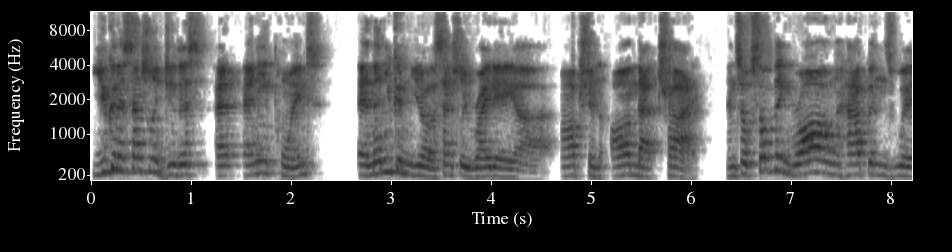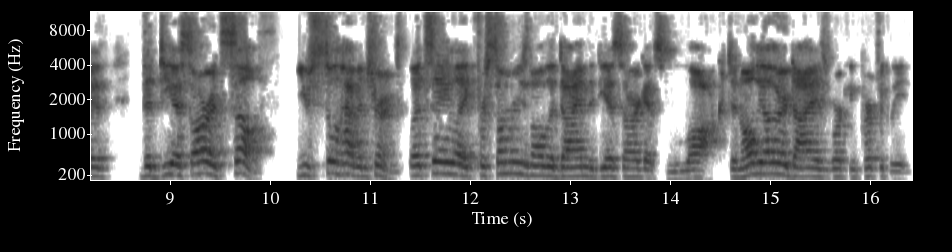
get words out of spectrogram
You can essentially do this at any point, and then you can, you know, essentially write a uh, option on that chai. And so if something wrong happens with the DSR itself, you still have insurance. Let's say like for some reason all the DAI in the DSR gets locked and all the other DAI is working perfectly,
